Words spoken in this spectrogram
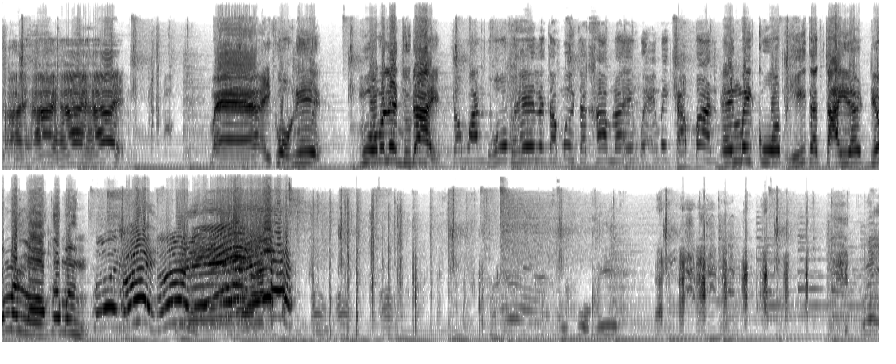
ใช่ใช่ใช่ใช่แหม่ไอ้พวกนี้มัวมาเล่นอยู่ได้ ตะวันโพเพแล้วจะมืดจะค่ำแล้วเองเองไม่กลับบ้าน เองไม่กลัวผีแต่ใจเลยเดี๋ยวมันหลอกนะมึง เฮ้ย เฮ้ย เฮ้ยไอ้พวกนี้ เฮ้ย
